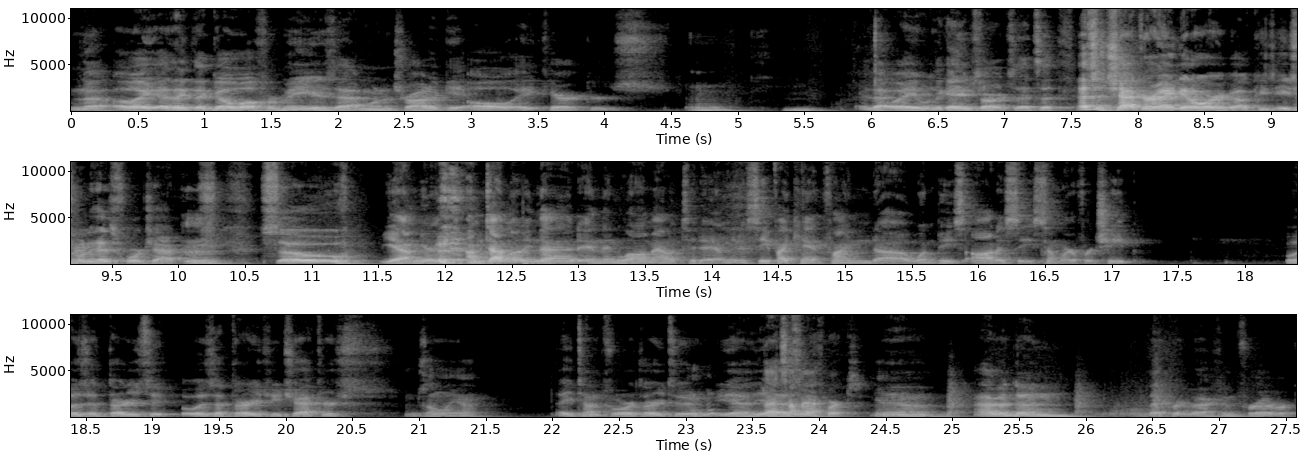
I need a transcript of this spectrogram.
No, like I think the goal for me is that I'm going to try to get all eight characters. Mm. That way, when the game starts, that's a that's a chapter I ain't gonna worry about because each one has four chapters. So Yeah, I'm gonna I'm downloading that, and then while I'm out today, I'm gonna see if I can't find uh, One Piece Odyssey somewhere for cheap. what is it? Thirty two. What is it? Thirty two chapters. It's only yeah. Eight times four, 32? Yeah, yeah. that's how a- math works. Yeah. Yeah, I haven't done that quick back in forever.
